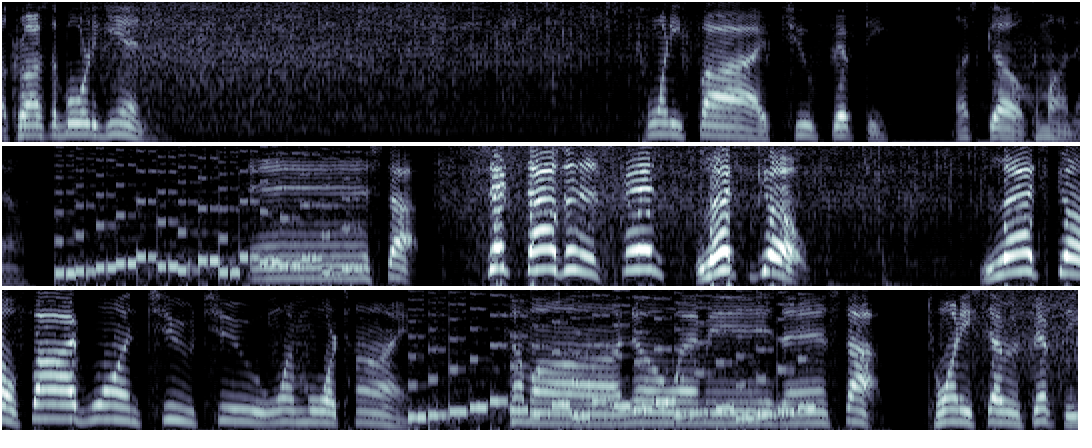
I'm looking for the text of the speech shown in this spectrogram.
Across the board again. 25, 250. Let's go. Come on now. And stop. 6,000 and spin. Let's go. Let's go. 5, 1, 2, 2. One more time. Come on. No whammies. And stop. 2750.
